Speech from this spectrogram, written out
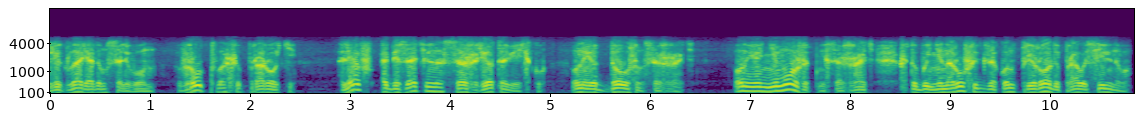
легла рядом со львом. Врут ваши пророки. Лев обязательно сожрет овечку. Он ее должен сожрать. Он ее не может не сожрать, чтобы не нарушить закон природы, право сильного.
